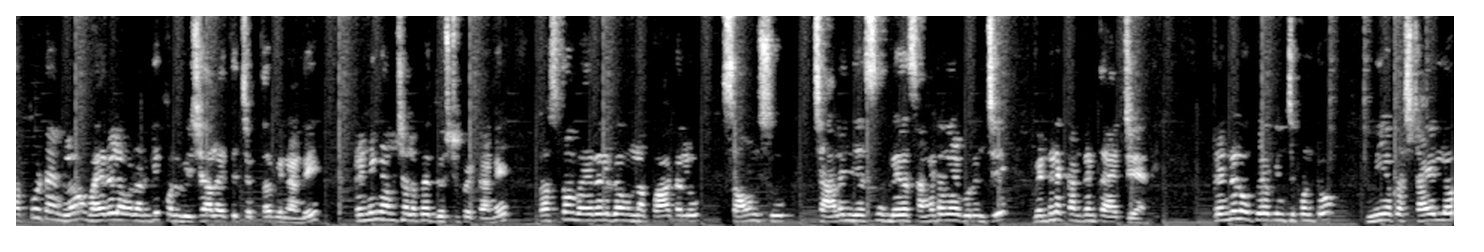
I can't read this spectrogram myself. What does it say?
తక్కువ టైంలో వైరల్ అవ్వడానికి కొన్ని విషయాలు అయితే చెప్తా వినండి. ట్రెండింగ్ అంశాలపై దృష్టి పెట్టండి. ప్రస్తుతం వైరల్గా ఉన్న పాటలు సౌండ్స్ ఛాలెంజెస్ లేదా సంఘటనల గురించి వెంటనే కంటెంట్ తయారు చేయండి. ట్రెండ్ను ఉపయోగించుకుంటూ మీ యొక్క స్టైల్లో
